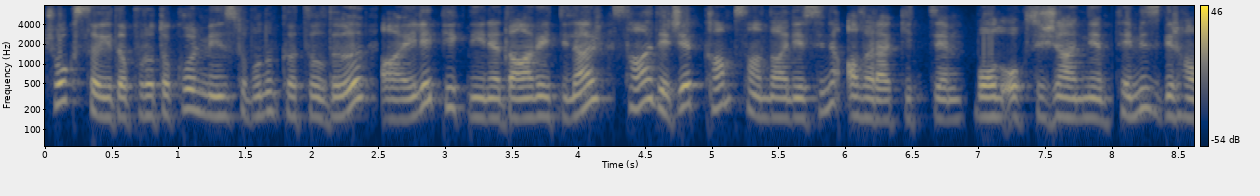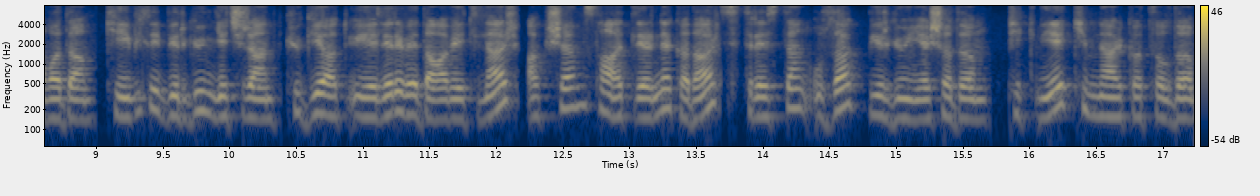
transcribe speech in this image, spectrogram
çok sayıda protokol mensubunun katıldığı aile pikniğine davetliler sadece kamp sandalyesini alarak gitti. Bol oksijenli, temiz bir havada keyifli bir gün geçiren KÜGİAD üyeleri ve davetliler akşam saatlerine kadar stresten uzak bir gün yaşadı. Pikniğe kimler katıldı?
